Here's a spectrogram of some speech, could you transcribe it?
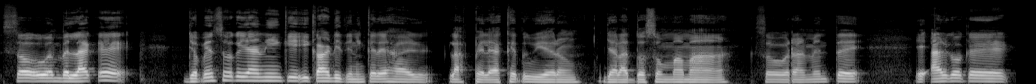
So, en verdad que yo pienso que ya Nicky y Cardi tienen que dejar las peleas que tuvieron. Ya las dos son mamás. So, realmente es algo que,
